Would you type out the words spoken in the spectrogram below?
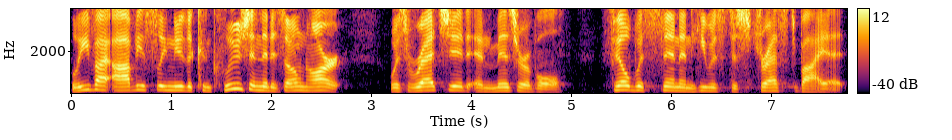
Levi obviously knew the conclusion that his own heart was wretched and miserable, filled with sin, and he was distressed by it.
